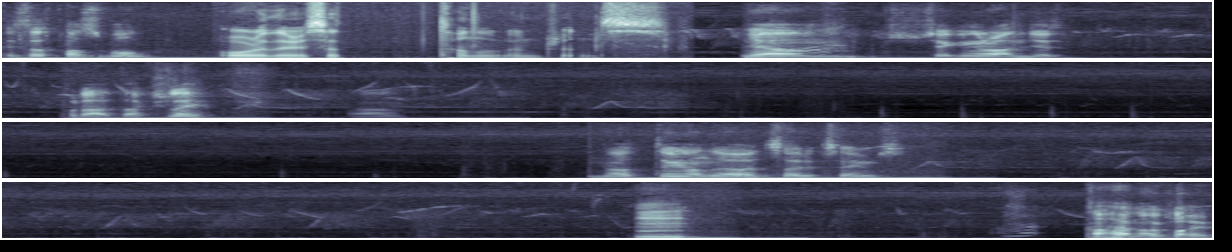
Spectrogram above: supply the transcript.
Is that possible? or there's a tunnel entrance. Yeah, I'm checking around just for that actually. Um, nothing on the outside, it seems. Hmm. I have no clue.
